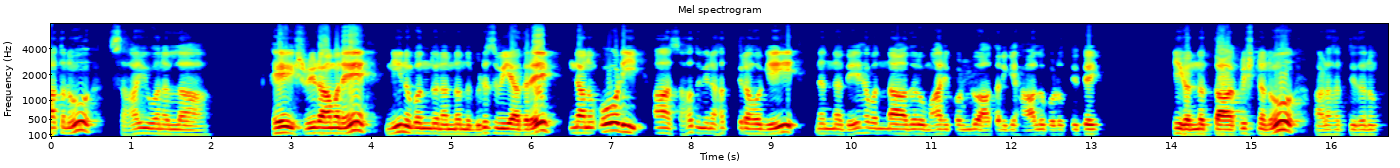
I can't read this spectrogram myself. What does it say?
ಆತನು ಸಾಯುವನಲ್ಲ. ಹೇ ಶ್ರೀರಾಮನೇ, ನೀನು ಬಂದು ನನ್ನನ್ನು ಬಿಡಿಸುವಿಯಾದರೆ ನಾನು ಓಡಿ ಆ ಸಾಧುವಿನ ಹತ್ತಿರ ಹೋಗಿ ನನ್ನ ದೇಹವನ್ನಾದರೂ ಮಾರಿಕೊಂಡು ಆತನಿಗೆ ಹಾಲು ಕೊಡುತ್ತಿದ್ದೆ. ಹೀಗನ್ನುತ್ತಾ ಕೃಷ್ಣನು ಅಳಹತ್ತಿದನು.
